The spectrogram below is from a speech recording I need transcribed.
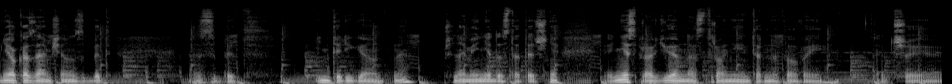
Nie okazałem się zbyt, zbyt inteligentny, przynajmniej niedostatecznie. Nie sprawdziłem na stronie internetowej, czy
